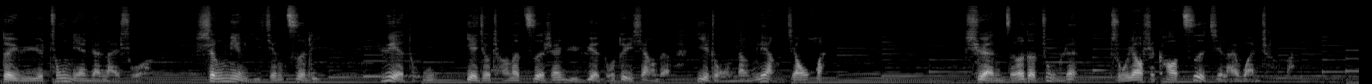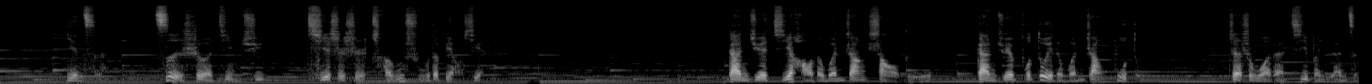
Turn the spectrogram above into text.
对于中年人来说，生命已经自立，阅读也就成了自身与阅读对象的一种能量交换。选择的重任主要是靠自己来完成的，因此，自设禁区其实是成熟的表现。感觉极好的文章少读，感觉不对的文章不读，这是我的基本原则。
